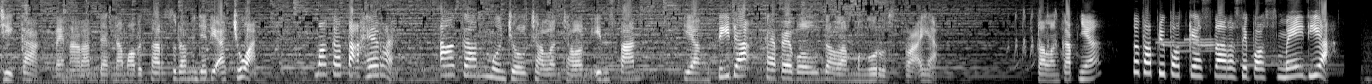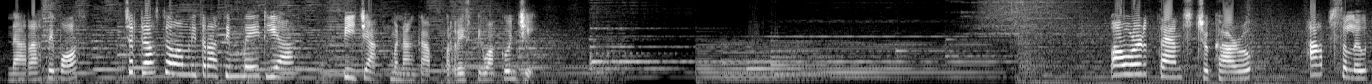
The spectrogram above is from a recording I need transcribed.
Jika ketenaran dan nama besar sudah menjadi acuan, maka tak heran akan muncul calon-calon instan yang tidak capable dalam mengurus rakyat. Selengkapnya, tetap di podcast Narasi Pos Media. Narasi Pos, cerdas dalam literasi media, bijak menangkap peristiwa kunci. Power tends to corrupt, absolute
